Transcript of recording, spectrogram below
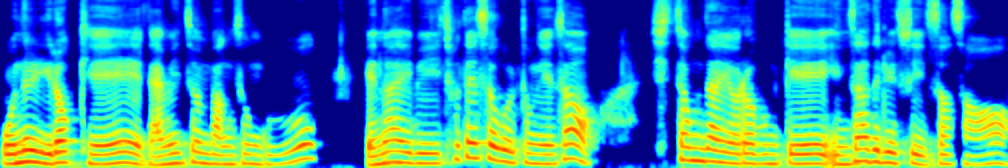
오늘 이렇게 남인천 방송국 NIB 초대석을 통해서 시청자 여러분께 인사드릴 수 있어서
